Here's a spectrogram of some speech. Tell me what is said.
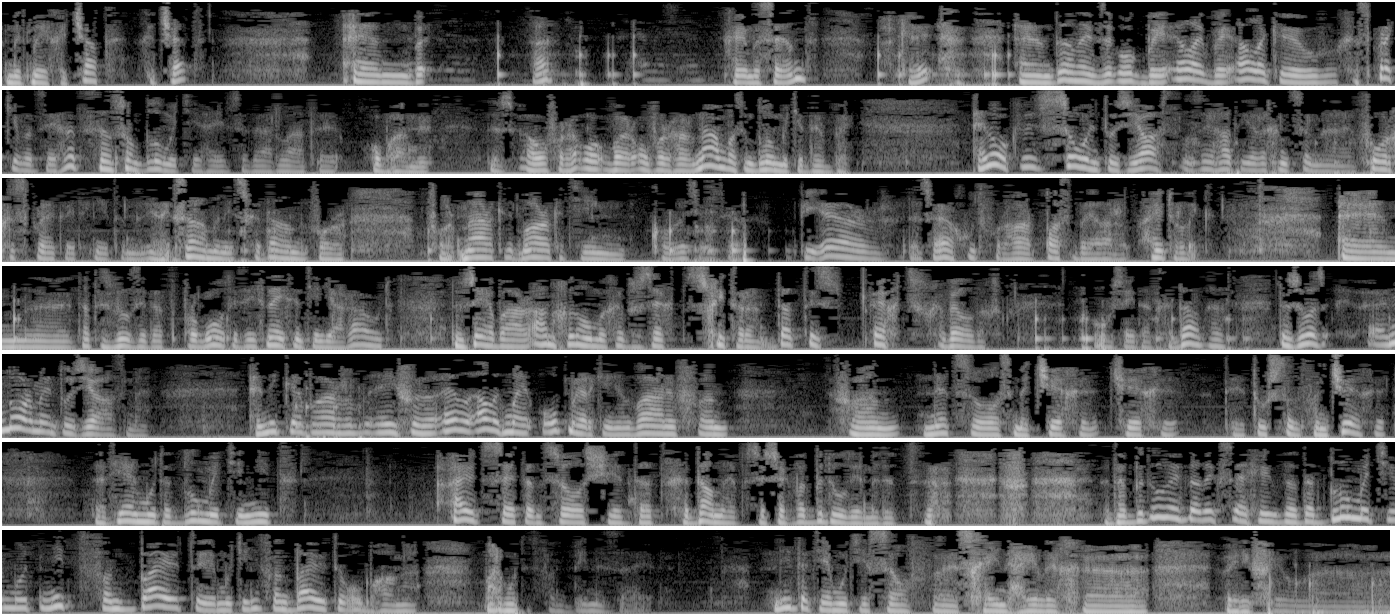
met, mij gechat, gechat. En, be, huh? MSN. Oké. En dan heeft ze ook bij elk, bij elke gesprekje wat ze had, zo'n bloemetje heeft ze daar laten ophangen. Dus over, waar over haar naam was een bloemetje erbij. En ook zo enthousiast. Ze had hier ergens een uh, voorgesprek, weet ik niet, een, examen is gedaan voor, voor market, marketing, PR. Dat is heel goed voor haar, past bij haar uiterlijk. En uh, dat is, wil ze dat promoten. Ze is 19 jaar oud. Dus ze hebben haar aangenomen, hebben gezegd, schitterend. Dat is echt geweldig hoe ze dat gedaan heeft. Dus er was enorm enthousiasme. En ik heb haar even, elk mijn opmerkingen waren van, van net zoals met Tsjechen, Tsjechen, de toestand van Tsjechen, dat jij moet het bloemetje niet uitzetten zoals je dat gedaan hebt. Ze zegt, wat bedoel je met het? dat bedoel ik dat ik zeg, dat dat bloemetje moet niet van buiten, moet je niet van buiten ophangen, maar moet het van binnen zijn. Niet dat je moet jezelf uh, schijnheilig, uh, weet ik veel, uh,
